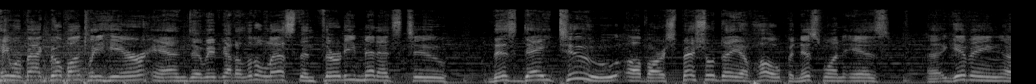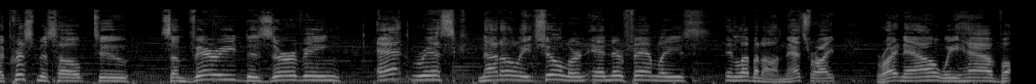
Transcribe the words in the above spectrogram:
Hey, we're back. Bill Bunkley here, and uh, we've got a little less than 30 minutes to this day two of our special day of hope. And this one is uh, giving uh, Christmas hope to some very deserving, at risk, not only children and their families in Lebanon. That's right. Right now, we have a,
